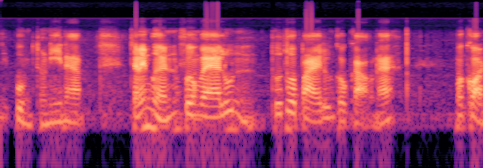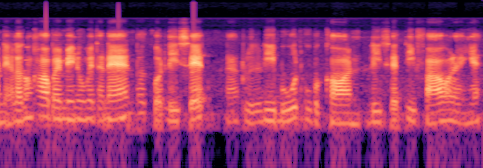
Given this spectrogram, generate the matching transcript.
นี่ปุ่มตรงนี้นะครับ จะไม่เหมือนเฟิร์มแวร์รุ่นทั่วๆไปรุ่นเก่าๆนะ เมื่อก่อนเนี่ยเราต้องเข้าไปเมนู Maintenance เพื่อกด Reset นะครับหรือ Reboot อุปกรณ์ Reset Default อะไรเงี้ย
